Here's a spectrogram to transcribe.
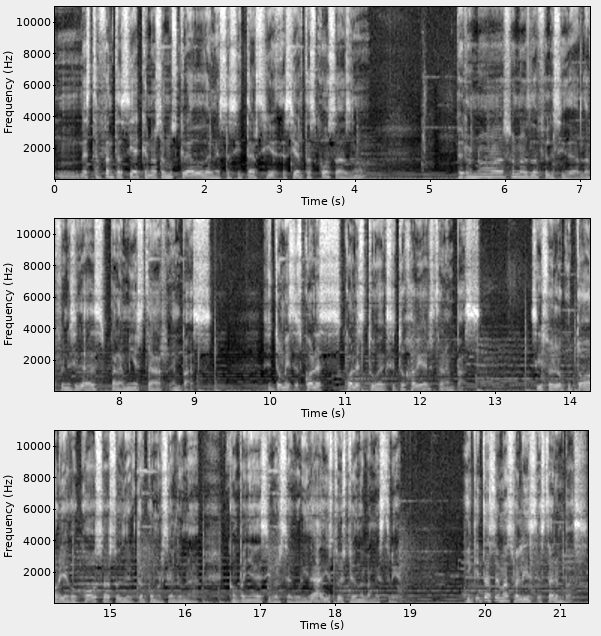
mm, esta fantasía que nos hemos creado de necesitar ciertas cosas, ¿no? Pero no, eso no es la felicidad. La felicidad es para mí estar en paz. Si tú me dices cuál es, cuál es tu éxito, Javier, estar en paz. Sí, soy locutor y hago cosas, soy director comercial de una compañía de ciberseguridad y estoy estudiando la maestría. ¿Y qué te hace más feliz estar en paz?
